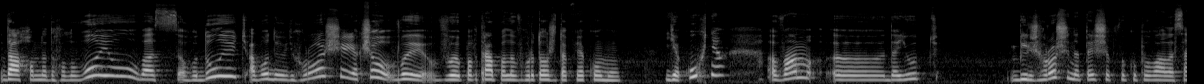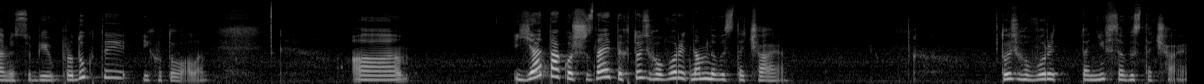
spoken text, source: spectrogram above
дахом над головою, вас годують або дають гроші. Якщо ви потрапили в гуртожиток, в якому є кухня, вам е, дають більш грошей на те, щоб ви купували самі собі продукти і готували. А, я також, знаєте, хтось говорить, нам не вистачає. Хтось говорить, та ні, все вистачає.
